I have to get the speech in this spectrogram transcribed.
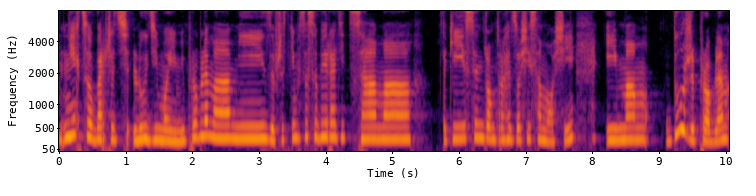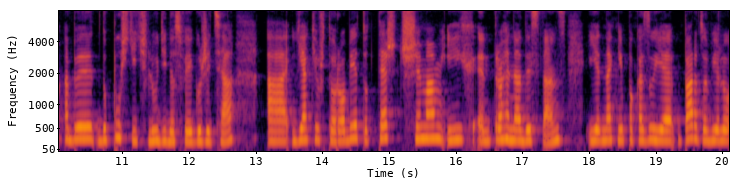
nie chcę obarczyć ludzi moimi problemami, ze wszystkim chcę sobie radzić sama. Taki syndrom trochę Zosi Samosi i mam duży problem, aby dopuścić ludzi do swojego życia, a jak już to robię, to też trzymam ich e, trochę na dystans i jednak nie pokazuję bardzo wielu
